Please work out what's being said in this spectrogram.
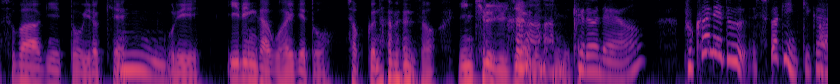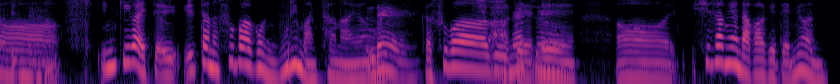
수박이 또 이렇게 음. 우리 1인 가구에게도 접근하면서 인기를 유지하고 있습니다. 그러네요. 북한에도 수박이 인기가 아, 인기가 있죠. 일단은 수박은 물이 많잖아요. 있나요? 네. 그러니까 수박이 시원하죠. 이제 네, 어, 시장에 나가게 되면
